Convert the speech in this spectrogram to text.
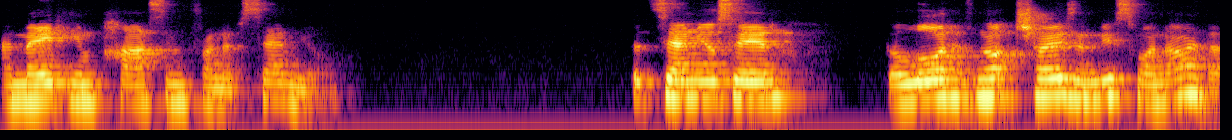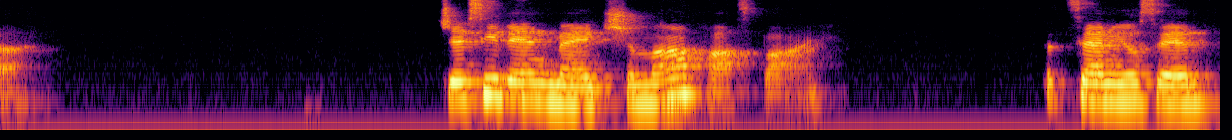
and made him pass in front of Samuel. But Samuel said, The Lord has not chosen this one either. Jesse then made Shammah pass by. But Samuel said,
